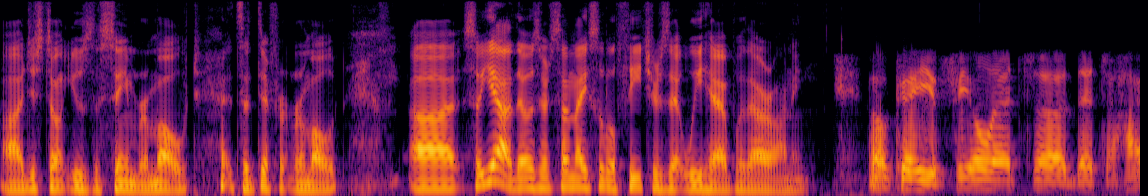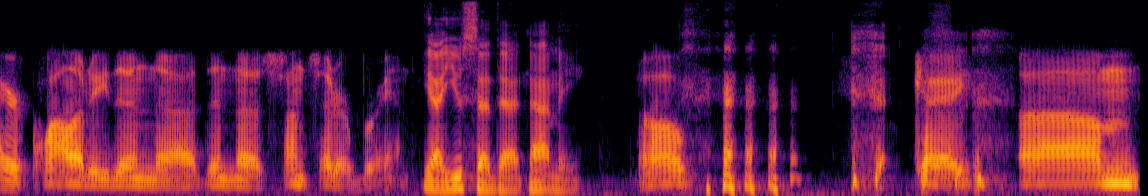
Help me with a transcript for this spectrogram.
Uh, just don't use the same remote. it's a different remote. Uh, so yeah, those are some nice little features that we have with our awning. Okay, you feel that's uh, that's a higher quality than uh, than the Sunsetter brand. Yeah, you said that, not me. Oh. okay. Um,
